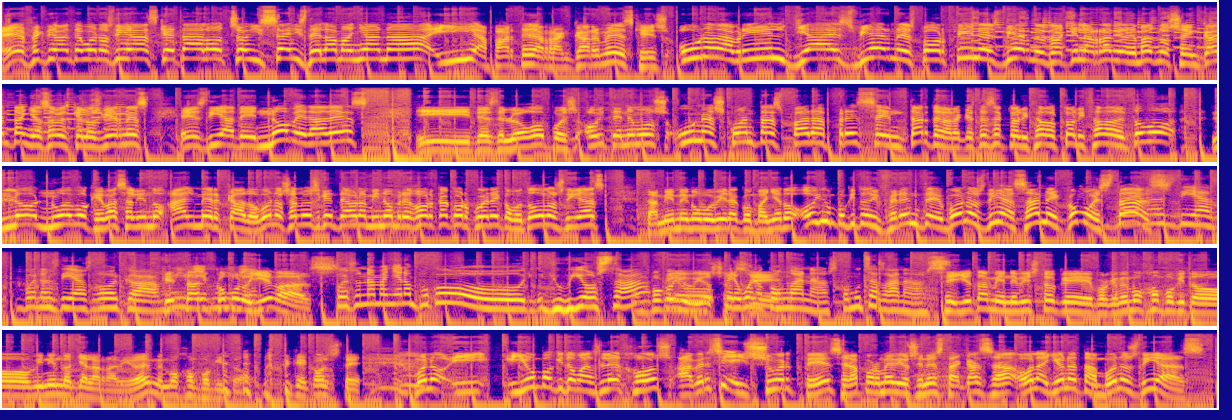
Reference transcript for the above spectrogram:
Efectivamente, buenos días, ¿qué tal? 8 y 6 de la mañana y aparte de arrancarme, es que es 1 de abril, ya es viernes, por fin es viernes, aquí en la radio además nos encantan, ya sabes que los viernes es día de novedades y desde luego pues hoy tenemos unas cuantas para presentarte, para que estés actualizado, actualizada de todo lo nuevo que va saliendo al mercado. Bueno, saludos, gente, habla mi nombre es Gorka Corcuera y como todos los días también vengo muy bien acompañado, hoy un poquito diferente. Buenos días, Anne, ¿cómo estás? Buenos días, buenos días, Gorka. ¿Qué Muy tal? bien, ¿Cómo lo bien. llevas? Pues una mañana un poco lluviosa. Un poco pero, lluviosa, Pero bueno, sí. con ganas, con muchas ganas. Sí, yo también he visto que. Porque me moja un poquito viniendo aquí a la radio, ¿eh? Me moja un poquito, que conste. Bueno, y, y un poquito más lejos, a ver si hay suerte, será por medios en esta casa. Hola, Jonathan, buenos días.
